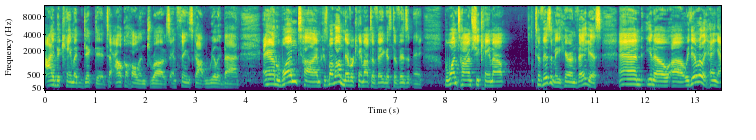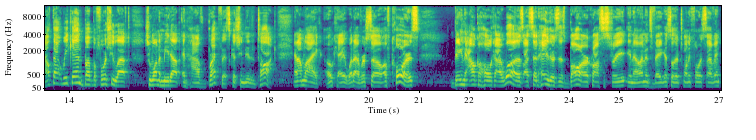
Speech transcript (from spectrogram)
I became addicted to alcohol and drugs and things got really bad. And one time, because my mom never came out to Vegas to visit me, but one time she came out to visit me here in Vegas. And, you know, uh, we didn't really hang out that weekend, but before she left, she wanted to meet up and have breakfast because she needed to talk. And I'm like, okay, whatever. So, of course, being the alcoholic I was, I said, hey, there's this bar across the street, you know, and it's Vegas, so they're 24-7.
